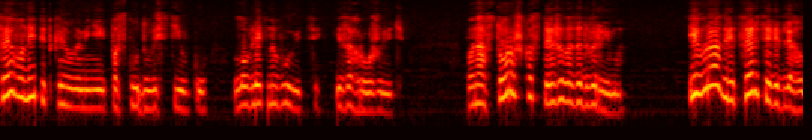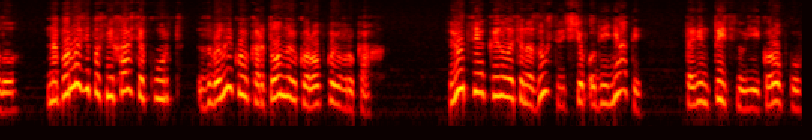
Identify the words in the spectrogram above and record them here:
Це вони підкинули мені паскудну листівку, ловлять на вулиці і загрожують. Вона сторожко стежила за дверима. І враз від серця відлягло. На порозі посміхався курт з великою картонною коробкою в руках. Люція кинулася назустріч, щоб обійняти. та він тицнув їй коробку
